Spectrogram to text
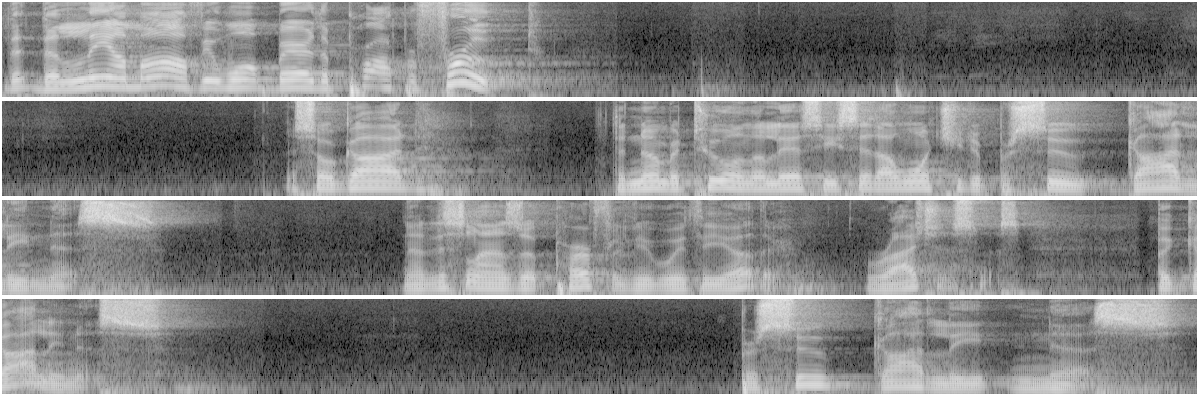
the, the limb off, it won't bear the proper fruit. And so God the number two on the list, he said, I want you to pursue godliness. Now, this lines up perfectly with the other righteousness, but godliness. Pursue godliness.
